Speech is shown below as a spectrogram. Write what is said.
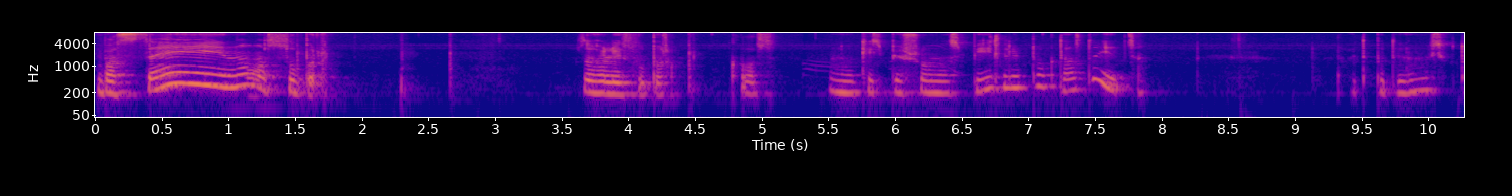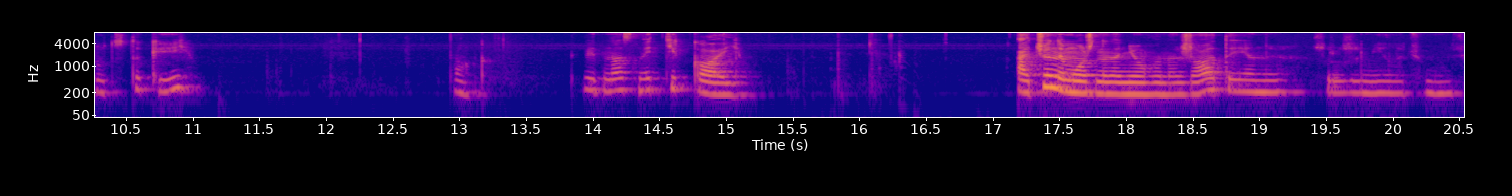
Басейн. Ну, супер. Взагалі супер. Клас. Ну, якийсь пішов у нас підліток, да, здається. Подивимось, хто це такий. Так. Від нас не тікай. А чого не можна на нього нажати? Я не зрозуміла чомусь.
